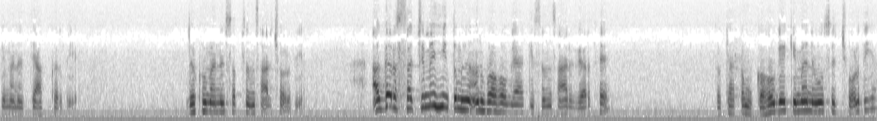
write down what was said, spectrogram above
कि मैंने त्याग कर दिया। देखो मैंने सब संसार छोड़ दिया। अगर सच में ही तुम्हें अनुभव हो गया कि संसार व्यर्थ है तो क्या तुम कहोगे कि मैंने उसे छोड़ दिया?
